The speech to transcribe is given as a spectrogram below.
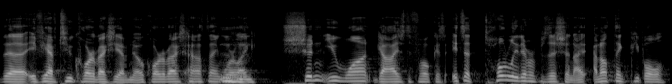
the if you have two quarterbacks, you have no quarterbacks kind of thing. Where like, shouldn't you want guys to focus? It's a totally different position. I, I don't think people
